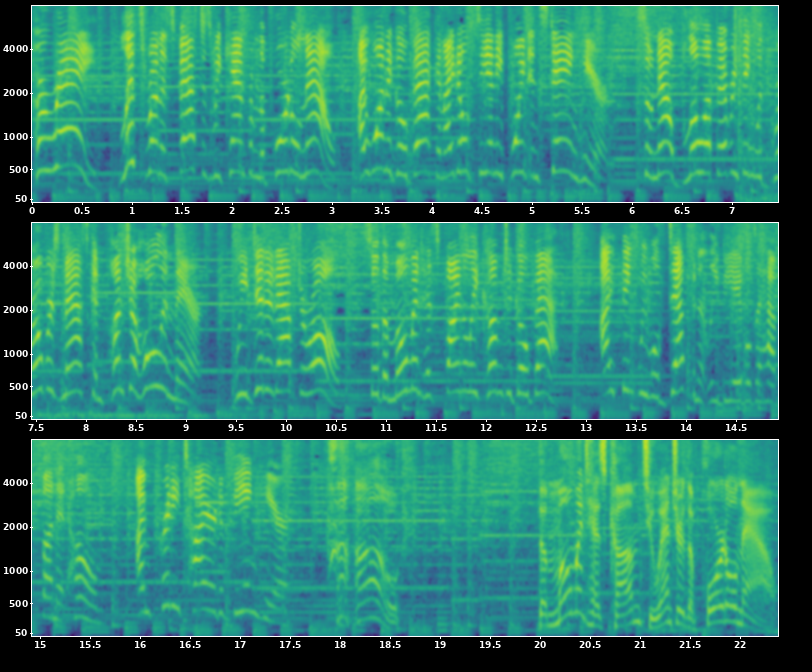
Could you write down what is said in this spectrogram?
Hooray! Let's run as fast as we can from the portal now. I want to go back and I don't see any point in staying here. So now blow up everything with Grover's mask and punch a hole in there. We did it after all, so the moment has finally come to go back. I think we will definitely be able to have fun at home. I'm pretty tired of being here. Oh! The moment has come to enter the portal now.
